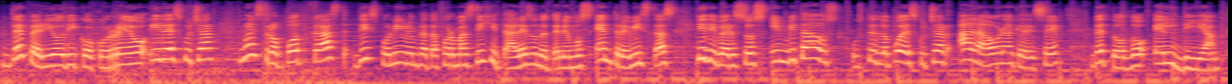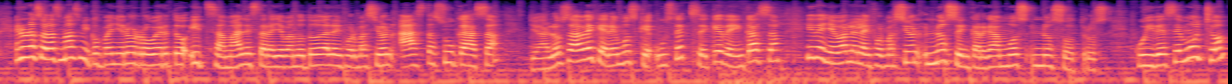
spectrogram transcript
de Periódico Correo y de escuchar nuestro podcast disponible en plataformas digitales donde tenemos entrevistas y diversos invitados. Usted lo puede escuchar a la hora que desee de todo el día. En unas horas más mi compañero Roberto Itzamal estará llevando toda la información hasta su casa ya lo sabe, queremos que usted se quede en casa y de llevarle la información nos encargamos nosotros. Cuídese mucho,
